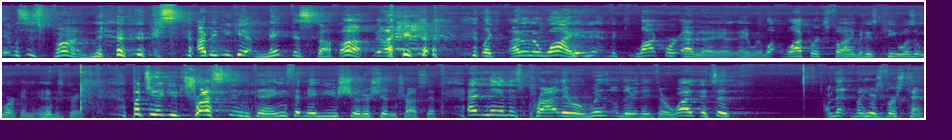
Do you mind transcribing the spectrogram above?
it was just fun. I mean, you can't make this stuff up. like, I don't know why. The lock work, I mean, anyway, lock works fine, but his key wasn't working, and it was great. But you know, you trust in things that maybe you should or shouldn't trust it. And they had this pride, they were, they, they were wise. It's a, and then, but here's verse 10.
